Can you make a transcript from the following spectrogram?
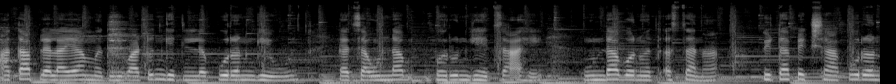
आता आपल्याला यामध्ये वाटून घेतलेलं पुरण घेऊन याचा उंडा भरून घ्यायचा आहे. उंडा बनवत असताना पिठापेक्षा पुरण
